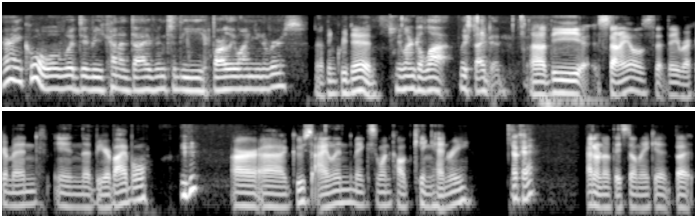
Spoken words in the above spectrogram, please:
All right, cool. Well, did we kind of dive into the barley wine universe? I think we did. We learned a lot. At least I did. Uh, the styles that they recommend in the beer Bible mm-hmm. are uh, Goose Island makes one called King Henry. Okay. I don't know if they still make it, but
